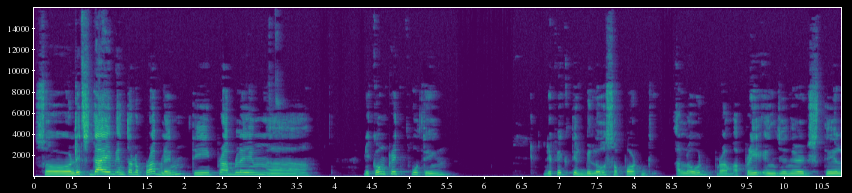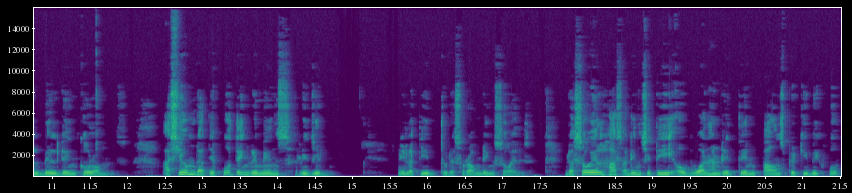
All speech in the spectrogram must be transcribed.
So let's dive into the problem. The problem, uh, the concrete footing depicted below support a load from a pre-engineered steel building columns. Assume that the footing remains rigid relative to the surrounding soil. The soil has a density of 110 pounds per cubic foot,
